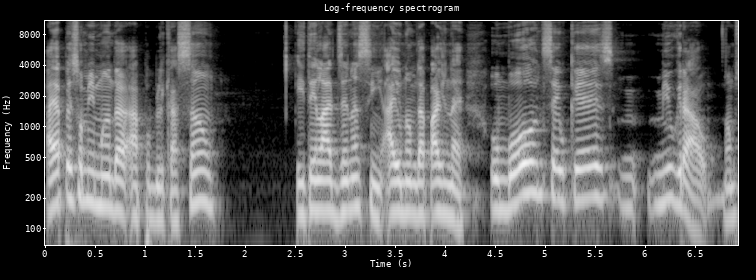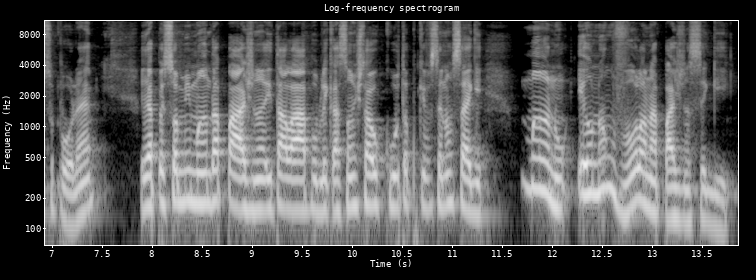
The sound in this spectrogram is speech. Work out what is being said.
Aí a pessoa me manda a publicação e tem lá dizendo assim, aí o nome da página é humor, não sei o que, mil grau, vamos supor, né? E a pessoa me manda a página e tá lá, a publicação está oculta porque você não segue. Mano, eu não vou lá na página seguir.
